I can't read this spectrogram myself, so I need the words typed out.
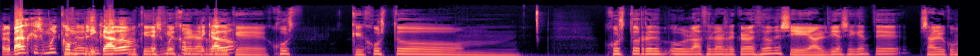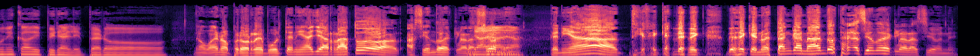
Lo que pasa es que es muy complicado. es muy complicado. Que, que, justo. Mm, justo Red Bull hace las declaraciones y al día siguiente sale el comunicado de Pirelli, pero. No, bueno, pero Red Bull tenía ya rato haciendo declaraciones. Tenía, desde, que no están ganando, están haciendo declaraciones.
